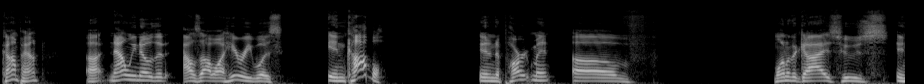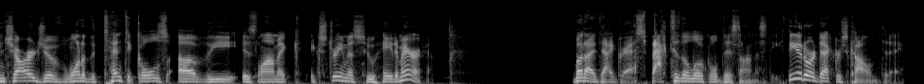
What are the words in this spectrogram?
compound. Uh, now we know that Al Zawahiri was in Kabul in an apartment of one of the guys who's in charge of one of the tentacles of the Islamic extremists who hate America. But I digress. Back to the local dishonesty. Theodore Decker's column today.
